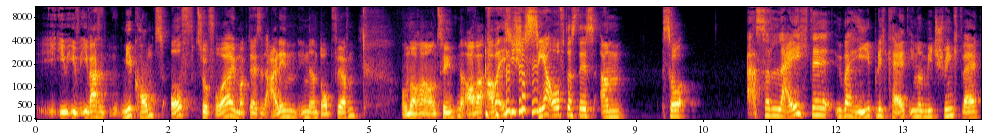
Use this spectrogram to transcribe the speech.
ich, ich, ich weiß nicht, mir kommt es oft so vor, ich mag da jetzt nicht alle in, in einen Topf werfen und nachher anzünden, aber, aber es ist schon sehr oft, dass das ähm, so, äh, so leichte Überheblichkeit immer mitschwingt, weil,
